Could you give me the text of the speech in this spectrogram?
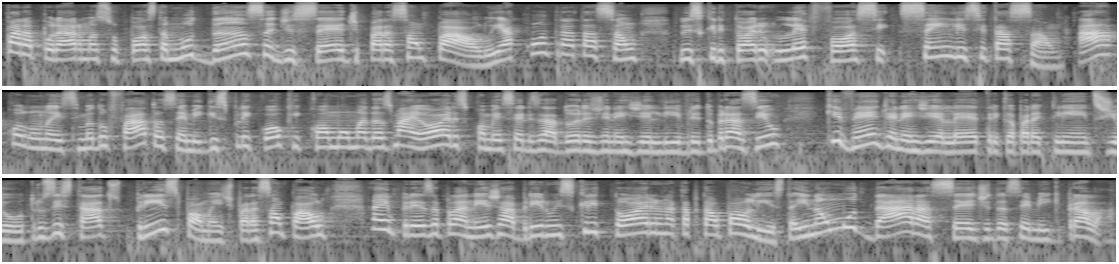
para apurar uma suposta mudança de sede para São Paulo e a contratação do escritório Lefosse sem licitação. A coluna em cima do fato, a CEMIG explicou que, como uma das maiores comercializadoras de energia livre do Brasil, que vende energia elétrica para clientes de outros estados, principalmente para São Paulo, a empresa planeja abrir um escritório na capital paulista e não mudar a sede da CEMIG para lá.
